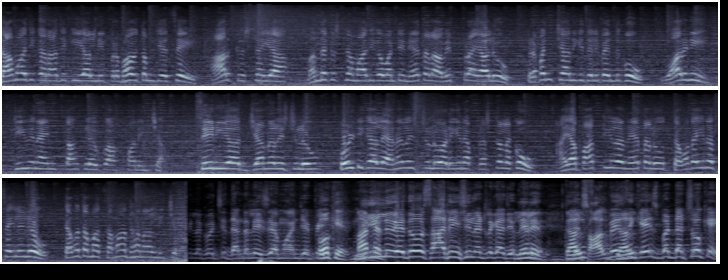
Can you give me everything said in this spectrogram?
సామాజిక రాజకీయాల్ని ప్రభావితం చేసే ఆర్ కృష్ణయ్య మందకృష్ణ మాదిగ వంటి నేతల అభిప్రాయాలు ప్రపంచానికి తెలిపేందుకు వారిని టీవీ నైన్ కాంక్లేవ్కు ఆహ్వానించాం. సీనియర్ జర్నలిస్టులు పొలిటికల్ అనలిస్టులు అడిగిన ప్రశ్నలకు ఆయా పార్టీల నేతలు తమదైన శైలిలో తమ తమ సమాధానాల్ని చెప్పారు వీళ్ళకి వచ్చి దండలేసాము అని చెప్పి మాట్లాడు. వీళ్ళు ఏదో సాధించినట్లుగా లేదు, Gulf- always the Gulf- case but that's okay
